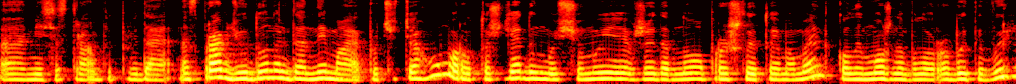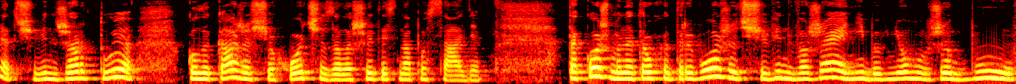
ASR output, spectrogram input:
Е, Місіс Трамп відповідає: насправді у Дональда немає почуття гумору, тож я думаю, що ми вже давно пройшли той момент, коли можна було робити вигляд, що він жартує, коли каже, що хоче залишитись на посаді. Також мене трохи тривожить, що він вважає, ніби в нього вже був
